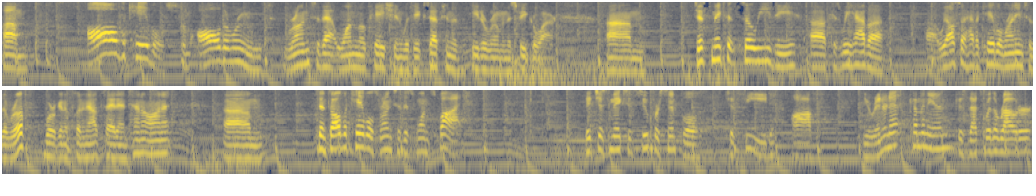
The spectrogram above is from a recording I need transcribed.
Um, all the cables from all the rooms run to that one location with the exception of the theater room and the speaker wire. Um, just makes it so easy because uh, we have a uh, we also have a cable running to the roof. We're going to put an outside antenna on it. Um, since all the cables run to this one spot, it just makes it super simple to feed off your internet coming in because that's where the router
